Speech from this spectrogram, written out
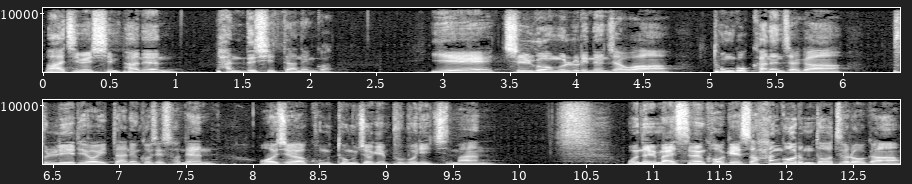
마지막 심판은 반드시 있다는 것. 이에 즐거움을 누리는 자와 통곡하는 자가 분리되어 있다는 것에서는 어제와 공통적인 부분이 있지만 오늘 말씀은 거기에서 한 걸음 더 들어가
